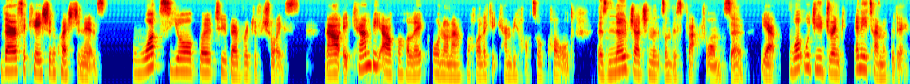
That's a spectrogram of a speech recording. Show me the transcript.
verification question is What's your go to beverage of choice? Now, it can be alcoholic or non alcoholic, it can be hot or cold. There's no judgments on this platform. So, yeah, what would you drink any time of the day?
